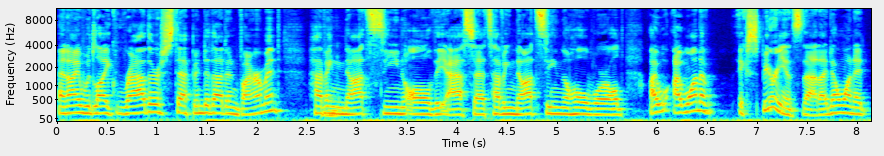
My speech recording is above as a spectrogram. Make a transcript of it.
and I would like rather step into that environment having mm. not seen all the assets, having not seen the whole world. I, I want to experience that. I don't want it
